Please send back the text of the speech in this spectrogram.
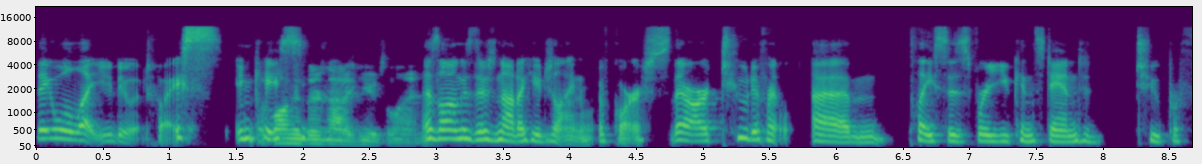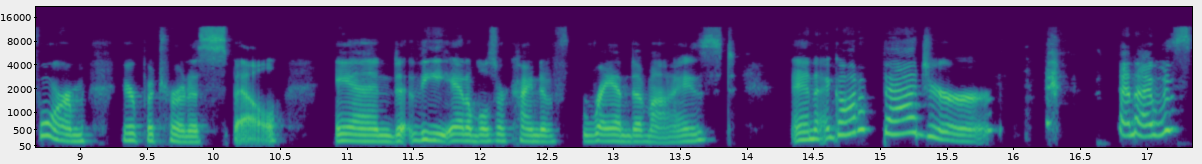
they will let you do it twice in as case long as there's not a huge line. As long as there's not a huge line, of course. There are two different um, places where you can stand to, to perform your Patronus spell, and the animals are kind of randomized. And I got a badger. and I was,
